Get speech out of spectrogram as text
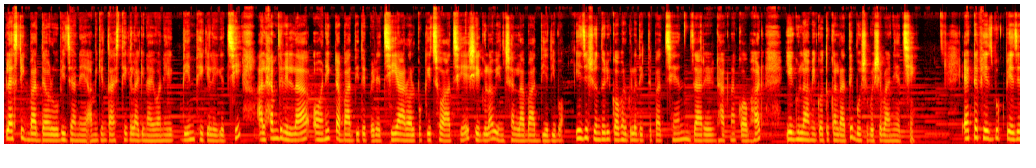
প্লাস্টিক বাদ দেওয়ার অভিযানে আমি কিন্তু আজ থেকে লাগি নাই, অনেক দিন থেকে লেগেছি। আলহামদুলিল্লাহ অনেকটা বাদ দিতে পেরেছি আর অল্প কিছু আছে, সেগুলোও ইনশাল্লাহ বাদ দিয়ে দিব। এই যে সুন্দরী কভারগুলো দেখতে পাচ্ছেন জারের ঢাকনা কভার, এগুলো আমি গতকাল রাতে বসে বসে বানিয়েছি। একটা ফেসবুক পেজে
